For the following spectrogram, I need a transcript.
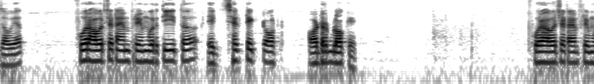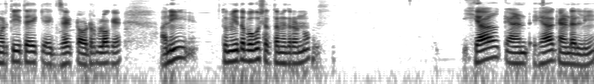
जाऊयात. फोर हावरच्या टाईम फ्रेमवरती इथं एक्झॅक्ट एक टॉट ऑर्डर ब्लॉक आहे. फोर आवरच्या टाईम फ्रेमवरती इथे एक एक्झॅक्ट ऑर्डर ब्लॉक आहे. आणि तुम्ही इथं बघू शकता मित्रांनो ह्या कॅन्ड ह्या कॅन्डलनी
